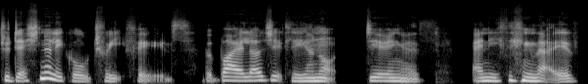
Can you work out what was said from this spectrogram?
traditionally called treat foods, but biologically are not doing us anything that is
